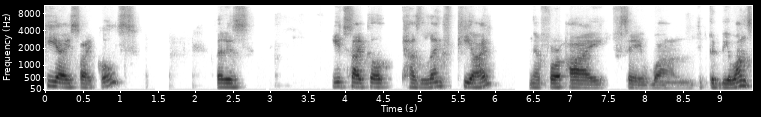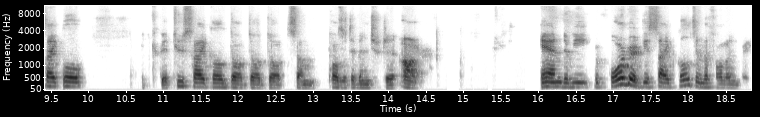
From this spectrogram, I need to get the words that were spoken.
PI cycles, that is each cycle has length PI now for I say one, it could be one cycle, it could be a two cycle, dot, dot, dot, some positive integer R. And we order these cycles in the following way.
